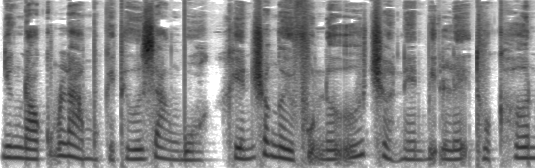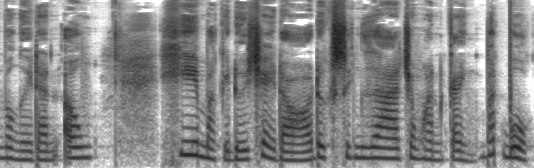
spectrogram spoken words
nhưng nó cũng là một cái thứ ràng buộc khiến cho người phụ nữ trở nên bị lệ thuộc hơn vào người đàn ông khi mà cái đứa trẻ đó được sinh ra trong hoàn cảnh bắt buộc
